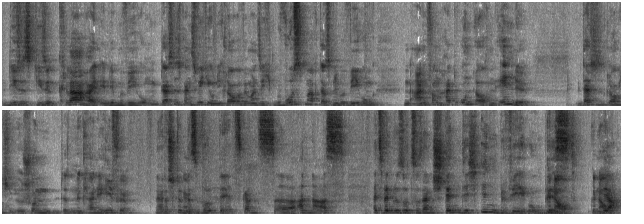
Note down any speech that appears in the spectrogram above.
Dieses, diese Klarheit in den Bewegungen, das ist ganz wichtig. Und ich glaube, wenn man sich bewusst macht, dass eine Bewegung einen Anfang hat und auch ein Ende, das ist, glaube ich, schon eine kleine Hilfe. Ja, das stimmt. Ja? Das wirkte jetzt ganz äh, anders, als wenn du sozusagen ständig in Bewegung bist. Genau, genau. Ja.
